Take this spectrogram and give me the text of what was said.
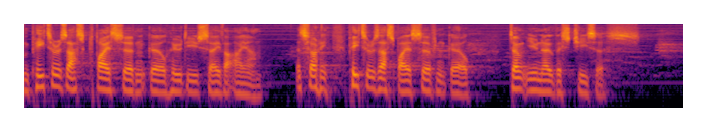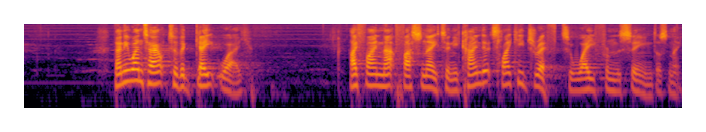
And Peter is asked by a servant girl, Who do you say that I am? Sorry, Peter is asked by a servant girl, Don't you know this Jesus? Then he went out to the gateway. I find that fascinating. He kind of, it's like he drifts away from the scene, doesn't he?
